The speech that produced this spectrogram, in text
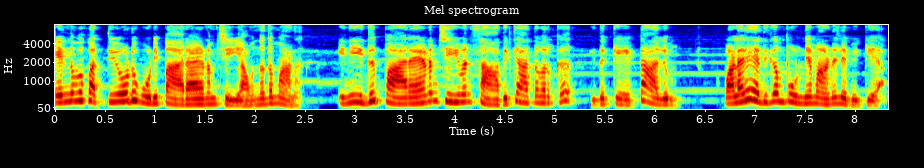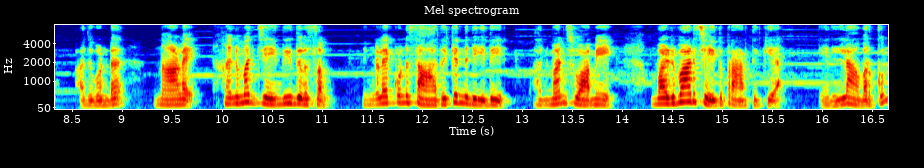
എന്നിവ ഭക്തിയോടുകൂടി പാരായണം ചെയ്യാവുന്നതുമാണ്. ഇനി ഇത് പാരായണം ചെയ്യുവാൻ സാധിക്കാത്തവർക്ക് ഇത് കേട്ടാലും വളരെയധികം പുണ്യമാണ് ലഭിക്കുക. അതുകൊണ്ട് നാളെ ഹനുമ ജയന്തി ദിവസം നിങ്ങളെക്കൊണ്ട് സാധിക്കുന്ന രീതിയിൽ ഹനുമാൻ സ്വാമിയെ വഴിപാട് ചെയ്ത് പ്രാർത്ഥിക്കുക. എല്ലാവർക്കും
